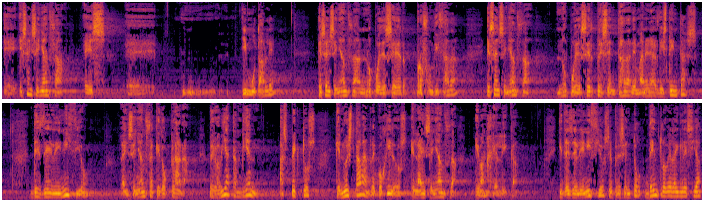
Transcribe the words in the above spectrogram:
Eh, esa enseñanza es eh, inmutable, esa enseñanza no puede ser profundizada, esa enseñanza no puede ser presentada de maneras distintas. Desde el inicio la enseñanza quedó clara, pero había también aspectos que no estaban recogidos en la enseñanza evangélica. Y desde el inicio se presentó dentro de la Iglesia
